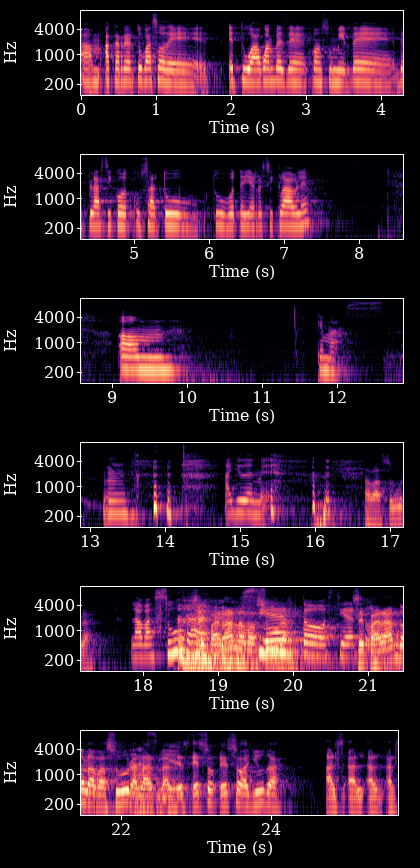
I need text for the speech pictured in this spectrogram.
um, acarrear tu vaso de, eh, tu agua en vez de consumir de, plástico, usar tu, tu botella reciclable. Um, ¿Qué más? Mm. Ayúdenme. La basura. La basura. Separar la basura. Cierto, cierto. Separando la basura. La, la, eso, eso ayuda al, al, al,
